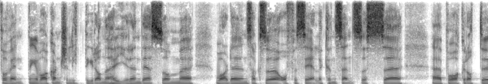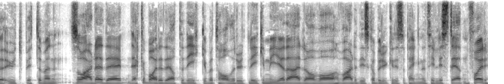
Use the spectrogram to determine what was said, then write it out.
forventninger var kanskje litt høyere enn det som var det en slags offisielle konsensus på akkurat utbytte. Men så er det, det, det, er ikke bare det at de ikke betaler ut like mye, det er da hva, hva er det de skal bruke disse pengene til istedenfor.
